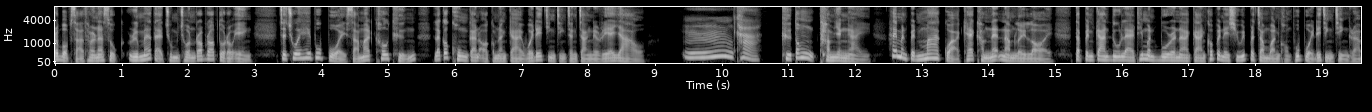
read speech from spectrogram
ระบบสาธารณสุข หรือแม้แต่ชุมชนรอบ ๆ ตัวเราเอง จะช่วยให้ผู้ป่วยสามารถเข้าถึง และก็คงการออกกำลังกายไว้ได้จริง ๆ จัง ๆ ในระยะยาว อืม ค่ะ คือต้องทำยังไง ให้มันเป็นมากกว่าแค่คำแนะนำลอยๆ แต่เป็นการดูแลที่มันบูรณาการเข้าไปในชีวิตประจำวันของผู้ป่วยได้จริง ๆ ครับ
